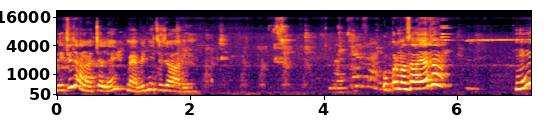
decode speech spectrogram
नीचे जाना चले. मैं भी नीचे जा रही हूँ. ऊपर मज़ा आया था? हम्म?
